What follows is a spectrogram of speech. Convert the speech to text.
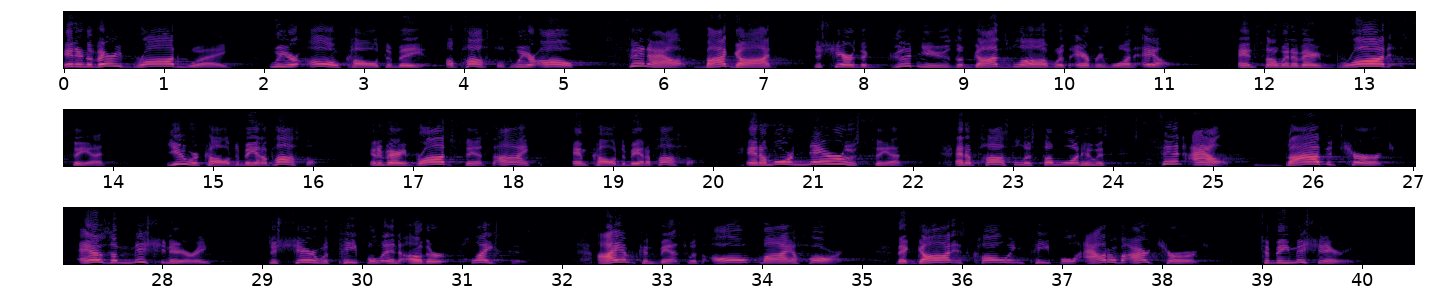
And in a very broad way, we are all called to be apostles. We are all sent out by God to share the good news of God's love with everyone else. And so, in a very broad sense, you were called to be an apostle. In a very broad sense, I am called to be an apostle. In a more narrow sense, an apostle is someone who is sent out by the church as a missionary to share with people in other places. I am convinced with all my heart that God is calling people out of our church to be missionaries.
